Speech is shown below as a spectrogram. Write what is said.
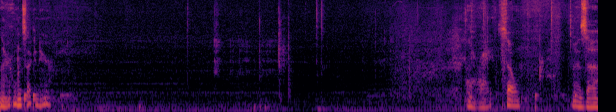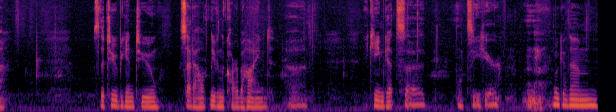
all right, one second here. All right, so as uh, as the two begin to set out, leaving the car behind, uh, gets. Uh, let's see here. we'll give them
